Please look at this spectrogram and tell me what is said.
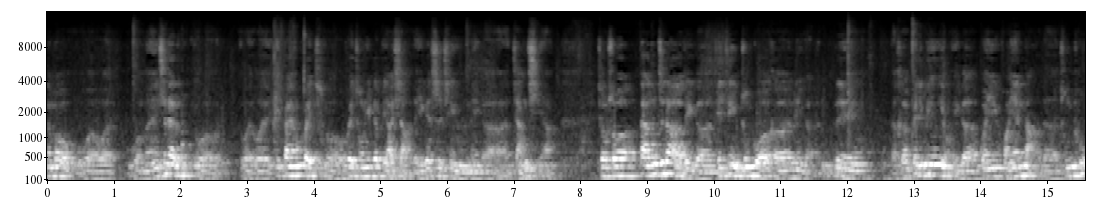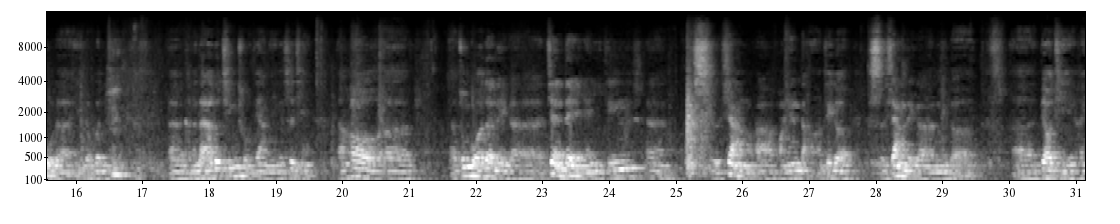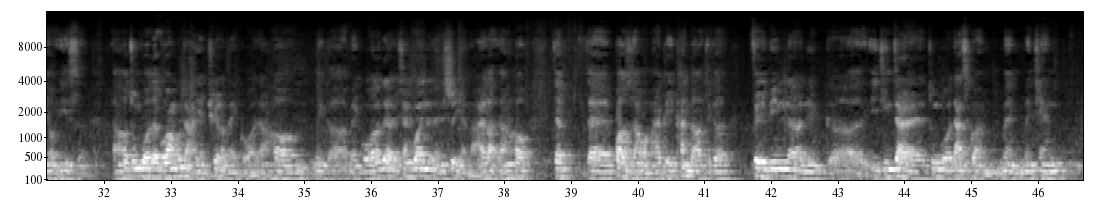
那么我我我们现在我我我一般会我我会从一个比较小的一个事情那个讲起啊，就是说大家都知道这个最近中国和那个那和菲律宾有一个关于黄岩岛的冲突的一个问题，呃，可能大家都清楚这样的一个事情。然后呃呃，中国的那个舰队也已经嗯驶向啊黄岩岛，这个驶向这个那个。呃，标题很有意思。然后中国的国防部长也去了美国，然后那个美国的相关的人士也来了。然后在在报纸上，我们还可以看到这个菲律宾的那个已经在中国大使馆门门前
